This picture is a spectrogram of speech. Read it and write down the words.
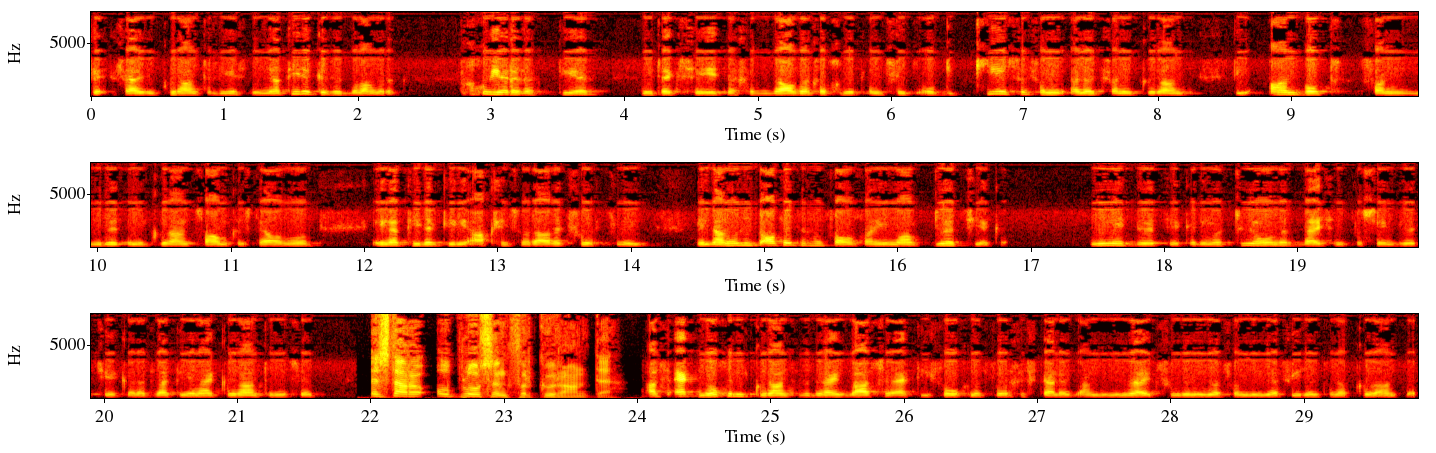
vir die koerant te lees nie. Natuurlik is dit belangrik goeie redakteur moet ek sê het 'n geweldige groot invloed op die keuse van die inhoud van die koerant, die aanbod van hoe dit in die koerant saamgestel word en natuurlik die reaksies wat daaruit voortvloei. En dan is dit altyd 'n geval van iemand doodseker. Nie net doodseker, maar 200 000% doodseker dat wat in hy koerant insit. Is daar 'n oplossing vir koerante? As ek nog in die koerantbedryf was, sou ek die volgende voorgestel het aan die nuwe uitvoerende hoof van Media 24 koerante.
